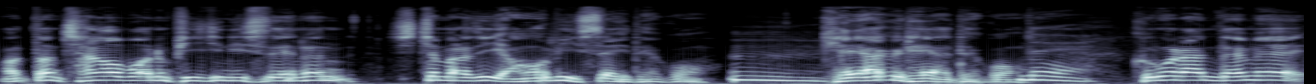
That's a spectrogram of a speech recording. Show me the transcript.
어떤 창업하는 비즈니스에는 실제 말해서 영업이 있어야 되고 음. 계약을 해야 되고 네. 그러고 난 다음에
